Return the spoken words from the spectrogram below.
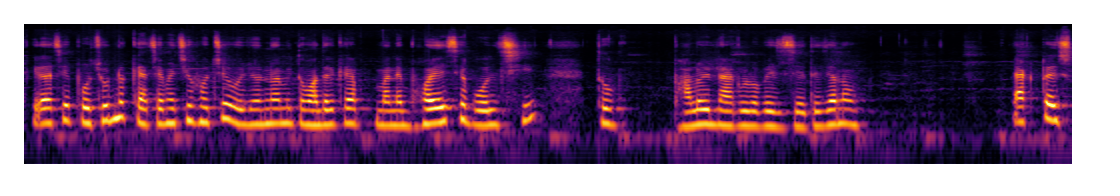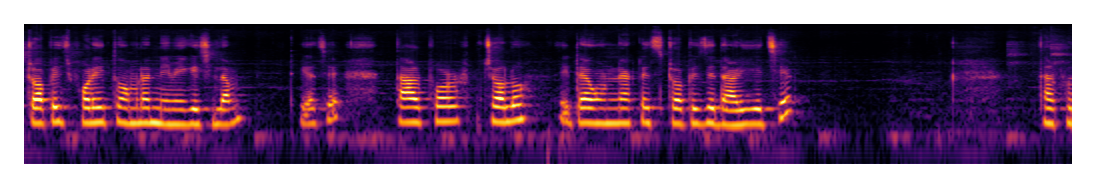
ঠিক আছে, প্রচণ্ড ক্যাচামেচি হচ্ছে, ওই জন্য আমি তোমাদেরকে মানে ভয়েসে বলছি। তো ভালোই লাগল বেশ যেতে, জানো? একটা স্টপেজ পরেই তো আমরা নেমে গেছিলাম, ঠিক আছে? তারপর চলো, এটা অন্য একটা স্টপেজে দাঁড়িয়েছে। তারপর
